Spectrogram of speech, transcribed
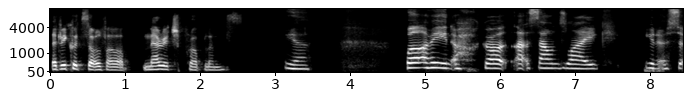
that we could solve our marriage problems. Yeah. Well, I mean, oh God, that sounds like you know so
